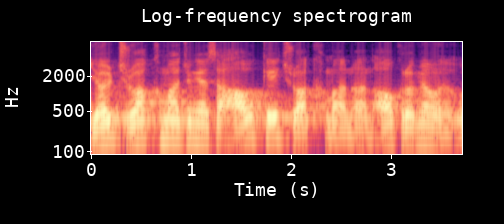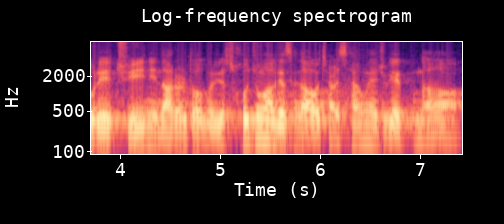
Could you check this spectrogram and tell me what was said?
열 주라크마 중에서 아홉 개의 주라크마는 어 그러면 우리 주인이 나를 더 그렇게 소중하게 생각하고 잘 사용해 주겠구나.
